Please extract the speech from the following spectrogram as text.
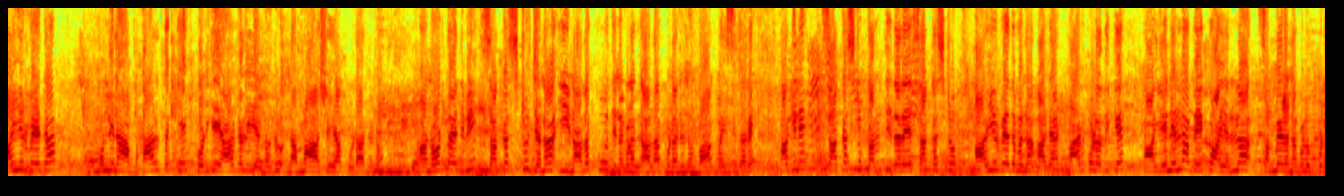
ಆಯುರ್ವೇದ ಮುಂದಿನ ಭಾರತಕ್ಕೆ ಕೊಡುಗೆ ಆಗಲಿ ಅನ್ನೋದು ನಮ್ಮ ಆಶಯ ಕೂಡ ನೋಡ್ತಾ ಇದ್ದೀವಿ. ಸಾಕಷ್ಟು ಜನ ಈ ನಾಲ್ಕು ದಿನಗಳ ಕಾಲ ಕೂಡ ಭಾಗವಹಿಸಿದ್ದಾರೆ. ಹಾಗೆಯೇ ಸಾಕಷ್ಟು ಕಲ್ತಿದ್ದಾರೆ, ಸಾಕಷ್ಟು ಆಯುರ್ವೇದವನ್ನು ಅಡ್ಯಾಪ್ಟ್ ಮಾಡ್ಕೊಳ್ಳೋದಕ್ಕೆ ಏನೆಲ್ಲ ಬೇಕು ಆ ಎಲ್ಲ ಸಮ್ಮೇಳನಗಳು ಕೂಡ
